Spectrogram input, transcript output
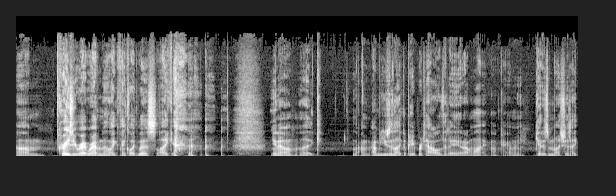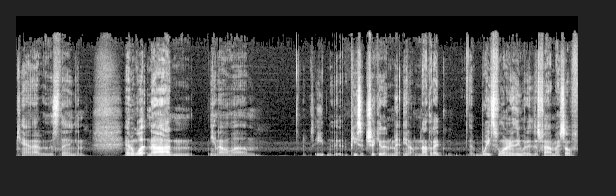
Um, crazy, right? We're having to like think like this, like you know, like I'm I'm using like a paper towel today, and I'm like, okay, let me get as much as I can out of this thing, and and whatnot, and you know, um, eat a piece of chicken, and you know, not that I wasteful or anything, but I just found myself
